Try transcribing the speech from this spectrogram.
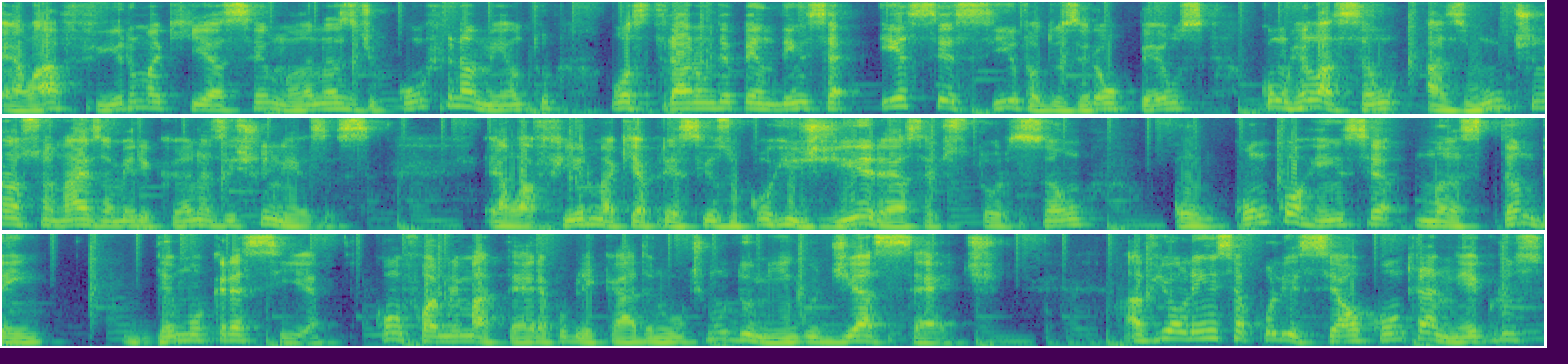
ela afirma que as semanas de confinamento mostraram dependência excessiva dos europeus com relação às multinacionais americanas e chinesas. Ela afirma que é preciso corrigir essa distorção com concorrência, mas também democracia, conforme matéria publicada no último domingo, dia 7. A violência policial contra negros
